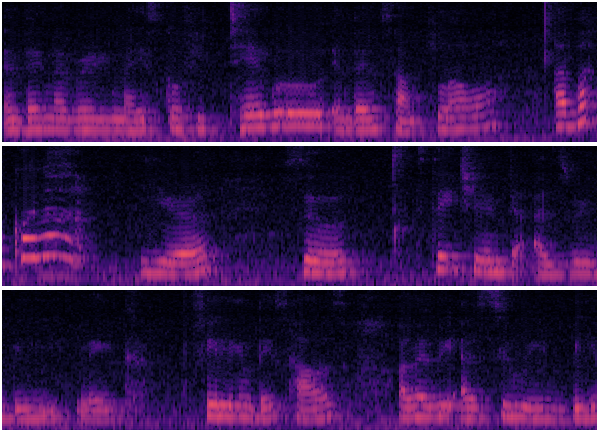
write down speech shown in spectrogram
and then a very nice coffee table and then some flower corner here. So stay tuned as we be like filling this house or maybe as we will be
